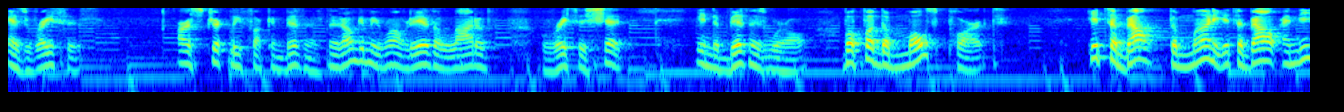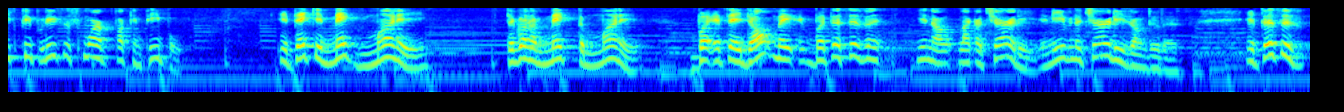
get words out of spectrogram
as racist are strictly fucking business. Now, don't get me wrong, there's a lot of racist shit in the business world, but for the most part, it's about the money. It's about, and these people, these are smart fucking people. If they can make money, they're gonna make the money. But if they don't make, but this isn't, you know, like a charity, and even the charities don't do this. If this is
